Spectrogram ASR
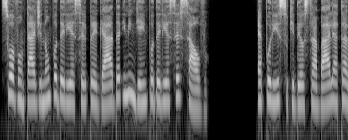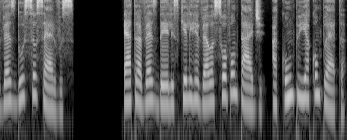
sua vontade não poderia ser pregada e ninguém poderia ser salvo. É por isso que Deus trabalha através dos seus servos. É através deles que ele revela sua vontade, a cumpre e a completa.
